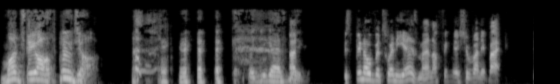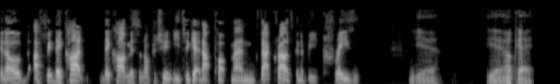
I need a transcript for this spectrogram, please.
Montreal Screwjob? what do you guys think? It's been over 20 years, man. I think they should run it back. You know, I think they can't they can't miss an opportunity to get that pop, man. That crowd's gonna be crazy. Yeah, yeah, okay.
